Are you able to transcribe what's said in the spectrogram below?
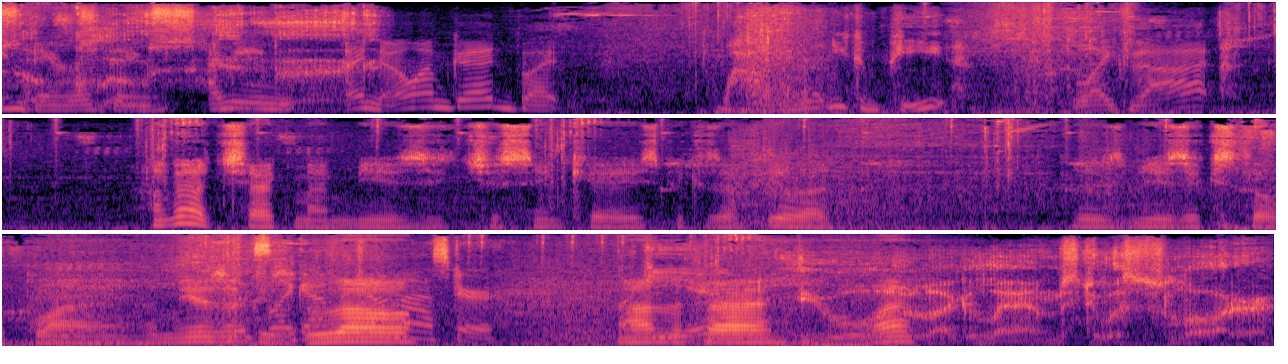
embarrassing. I mean, I know I'm good, but wow, they let you compete like that. I'm gonna check my music just in case because I feel like there's music still playing. The music Looks is like low Master. on the you. You What? are like lambs to a slaughter.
